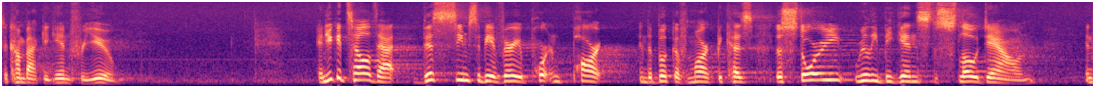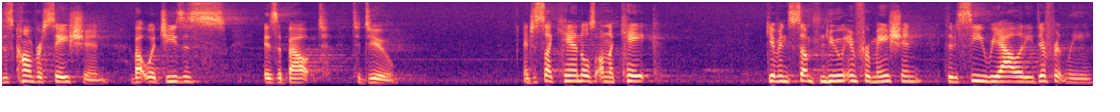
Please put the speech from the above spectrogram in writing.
to come back again for you. And you could tell that this seems to be a very important part in the book of Mark because the story really begins to slow down in this conversation about what Jesus is about to do. And just like candles on a cake, given some new information to see reality differently,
